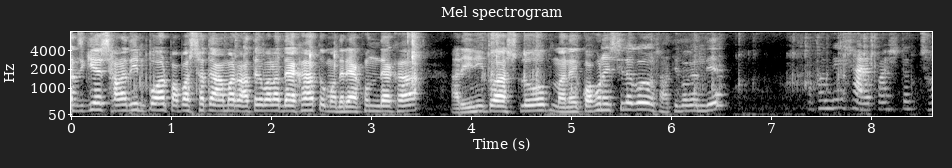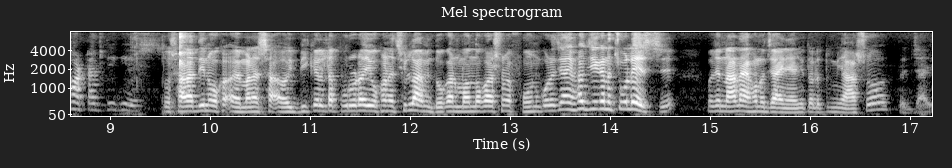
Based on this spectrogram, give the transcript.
আজকে সারাদিন পর পাপার সাথে আমার রাতের বেলা দেখা তোমাদের এখন দেখা। আর ইনি তো আসলো মানে কখন এসেছিল গো সাথী বাগান দিয়ে? ওখান থেকে সাড়ে পাঁচটা ছটার দিকে এসছে। তো সারাদিন ওখা- মানে ওই বিকেলটা পুরোটাই ওখানে ছিল। আমি দোকান বন্ধ করার সময় ফোন করেছি আমি ভাবছি এখানে চলে এসছে। বলছে না না এখনও যাইনি। আমি তাহলে তুমি আসো তো যাই।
